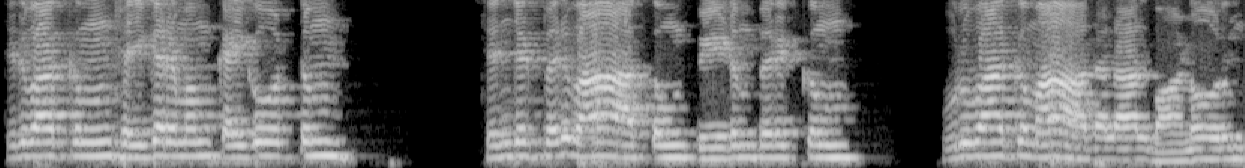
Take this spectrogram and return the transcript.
திருவாக்கும் செய்கரமும் கைகோட்டும். செஞ்சற்பெருவாக்கும் பீடும் பெருக்கும். உருவாக்கும் ஆதலால் வானோரும்.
